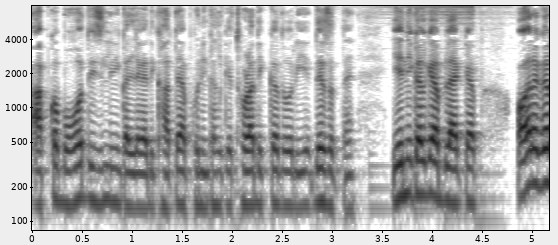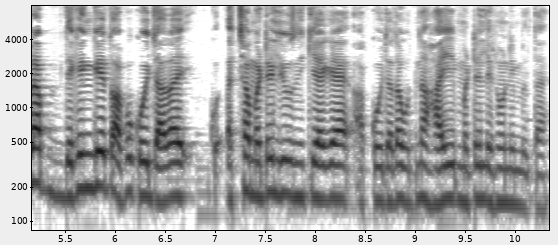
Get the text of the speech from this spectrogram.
आपका बहुत ईजिली निकल जाएगा, दिखाते हैं आपको निकल के, थोड़ा दिक्कत हो रही है, दे सकते हैं। ये निकल गया ब्लैक कैप और अगर आप देखेंगे तो आपको कोई ज़्यादा अच्छा मटेरियल यूज़ नहीं किया गया है, आपको ज़्यादा उतना हाई मटेरियल देखने नहीं मिलता है।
